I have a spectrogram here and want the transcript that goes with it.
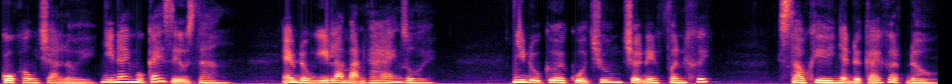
Cô không trả lời Nhìn anh một cách dịu dàng. Em đồng ý làm bạn gái anh rồi. Nhìn nụ cười của Trung trở nên phấn khích. Sau khi nhận được cái gật đầu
